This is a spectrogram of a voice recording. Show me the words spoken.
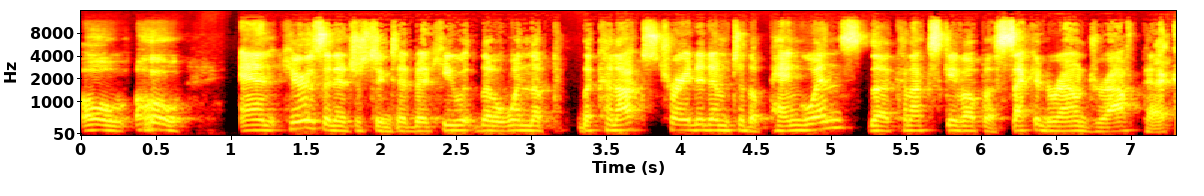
Oh, oh, and here's an interesting tidbit. He the when the the Canucks traded him to the Penguins, the Canucks gave up a second round draft pick,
